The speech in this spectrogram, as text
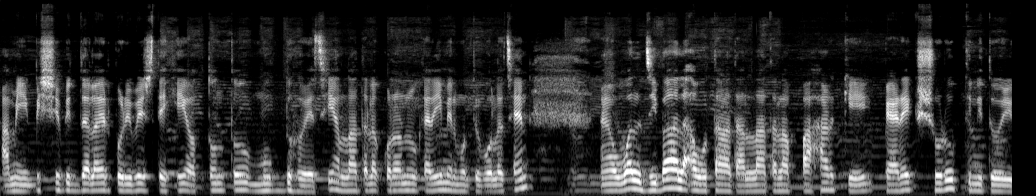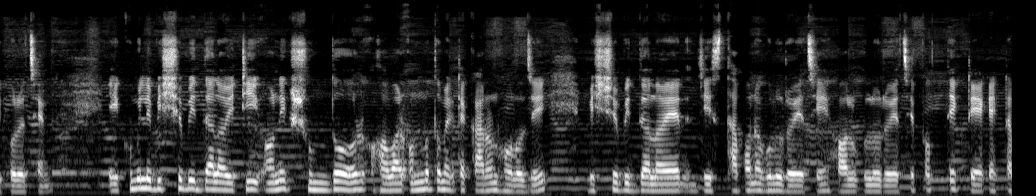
আমি বিশ্ববিদ্যালয়ের পরিবেশ দেখে অত্যন্ত মুগ্ধ হয়েছি। আল্লাহ তালা কোরআনুল কারিমের মধ্যে বলেছেন ওয়াল জিবাল আওতাদ আল্লাহ তালা পাহাড়কে প্যারেক স্বরূপ তিনি তৈরি করেছেন। এই কুমিল্লা বিশ্ববিদ্যালয়টি অনেক সুন্দর হওয়ার অন্যতম একটা কারণ হলো যে, বিশ্ববিদ্যালয়ের যে স্থাপনাগুলো রয়েছে, হলগুলো রয়েছে, প্রত্যেকটা এক একটা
